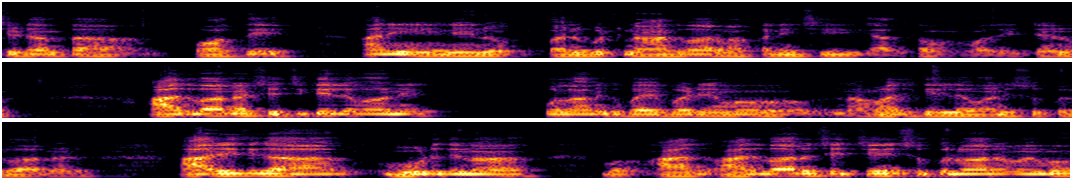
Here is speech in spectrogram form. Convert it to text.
చెడు అంతా పోద్ది అని నేను పనికొట్టిన ఆదివారం అక్కడి నుంచి వెళ్తాం మొదలెట్టాను. ఆదివారం నాడు చర్చికి వెళ్ళేవాడిని కులానికి భయపడేమో నమాజ్కి వెళ్ళేవాడిని శుక్రవారం నాడు. ఆ రీతిగా మూడు దిన ఆది ఆదివారం చర్చిని శుక్రవారం ఏమో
